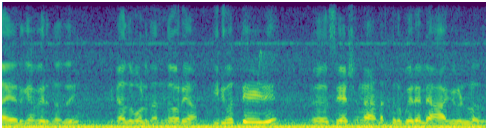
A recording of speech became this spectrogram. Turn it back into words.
ദൈർഘ്യം വരുന്നത്. പിന്നെ അതുപോലെ തന്നെ എന്താ പറയാ ഇരുപത്തിയേഴ് സ്റ്റേഷനിലാണ് ത്രിപുരയിൽ ആകെ ഉള്ളത്.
